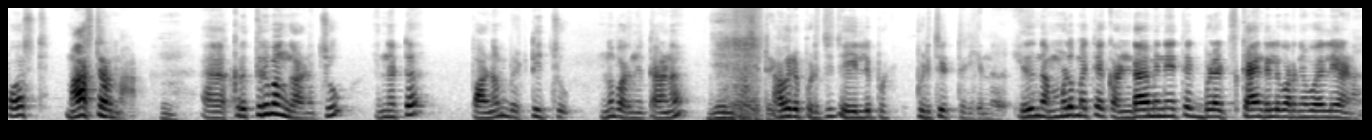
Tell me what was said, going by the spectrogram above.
പോസ്റ്റ് മാസ്റ്റർമാർ കൃത്രിമം കാണിച്ചു. എന്നിട്ട് പണം വെട്ടിച്ചു എന്ന് പറഞ്ഞിട്ടാണ് അവരെ പിടിച്ച് ജയിലിൽ പിടിച്ചിട്ടിരിക്കുന്നത്. ഇത് നമ്മൾ മറ്റേ കണ്ടാമിനേറ്റഡ് ബ്ലഡ് സ്കാൻഡൽ പറഞ്ഞ പോലെയാണ്.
